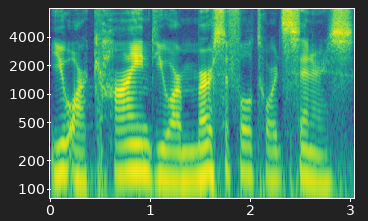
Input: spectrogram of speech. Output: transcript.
you are kind, you are merciful towards sinners.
